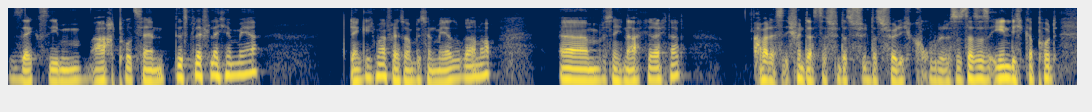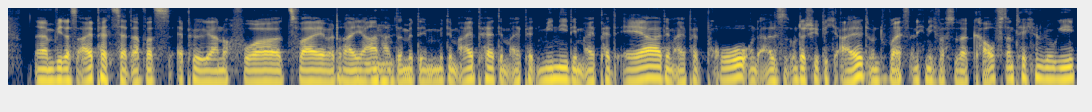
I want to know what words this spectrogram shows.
6, 7, 8 Prozent Displayfläche mehr. Denke ich mal, vielleicht so ein bisschen mehr sogar noch. Ähm, ist nicht nachgerechnet. Aber das, ich finde das, das finde das, finde das völlig krude. Das ist, das ist ähnlich kaputt ähm, wie das iPad-Setup, was Apple ja noch vor zwei oder drei Jahren mhm. hatte mit dem, mit dem iPad, dem iPad Mini, dem iPad Air, dem iPad Pro und alles ist unterschiedlich alt und du weißt eigentlich nicht, was du da kaufst an Technologie.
